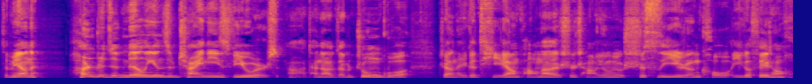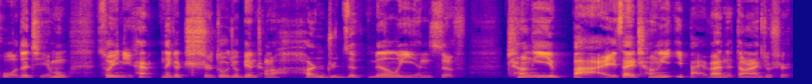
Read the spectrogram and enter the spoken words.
怎么样呢？Hundreds of millions of Chinese viewers，啊，谈到咱们中国这样的一个体量庞大的市场，拥有十四亿人口，一个非常火的节目，所以你看那个尺度就变成了 hundreds of millions of。乘以百再乘以一百万的，当然就是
